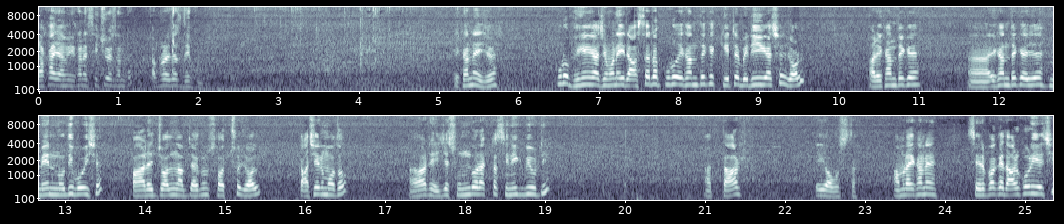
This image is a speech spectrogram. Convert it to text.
দেখাই আমি এখানে সিচুয়েশানটা আপনারা জাস্ট দেখুন। এখানে এই যে পুরো ভেঙে গেছে মানে এই রাস্তাটা পুরো এখান থেকে কেটে বেরিয়ে গেছে জল, আর এখান থেকে এখান থেকে এই যে মেন নদী বইছে, পাহাড়ের জল নামছে, একদম স্বচ্ছ জল, কাচের মতো। আর এই যে সুন্দর একটা সিনিক বিউটি আর তার এই অবস্থা। আমরা এখানে শেরপাকে দাঁড় করিয়েছি,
